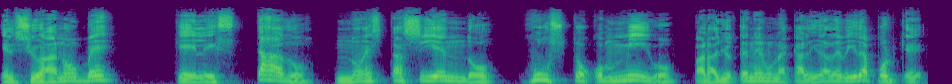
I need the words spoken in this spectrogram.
el, ciudadano ve que el Estado no está siendo justo conmigo para yo tener una calidad de vida porque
